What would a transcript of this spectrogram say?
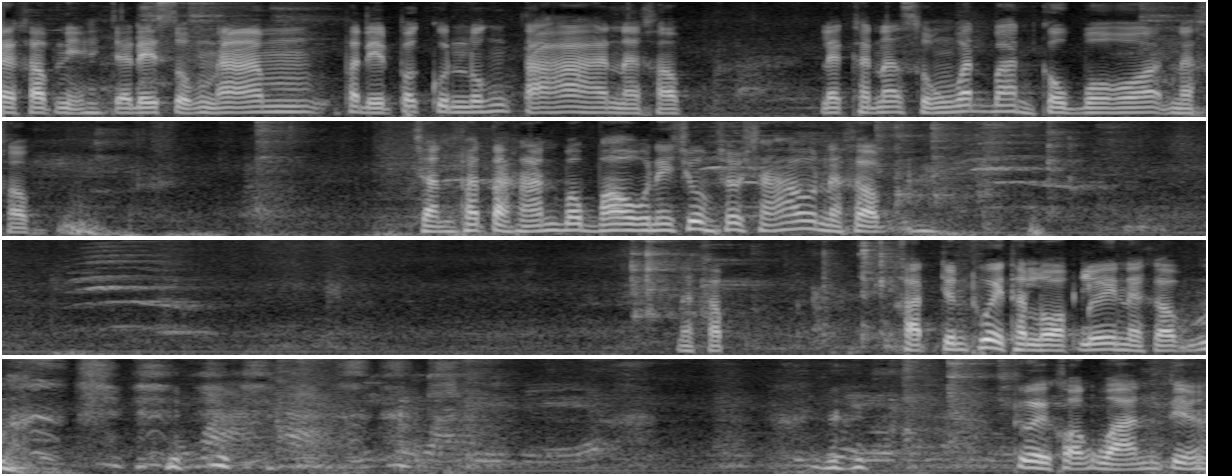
นะครับนี่จะได้ส่งน้ำพระเดชพระคุณหลวงตานะครับ และคณะสงฆ์วัดบ้านเกาบอนะครับ ฉันพัตตาหารเบา ๆ ในช่วงเช้า ๆ นะครับนะครับ ขัดจนถ้วยถลอกเลยนะครับหวานค่ะอันนี้ก็หวานอยู่แล้วถ้วยของหวานเตรียม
